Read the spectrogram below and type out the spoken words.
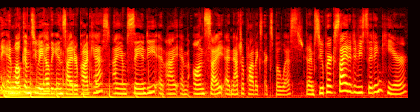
Hi, and welcome to a Healthy Insider podcast. I am Sandy, and I am on site at Natural Products Expo West. And I'm super excited to be sitting here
